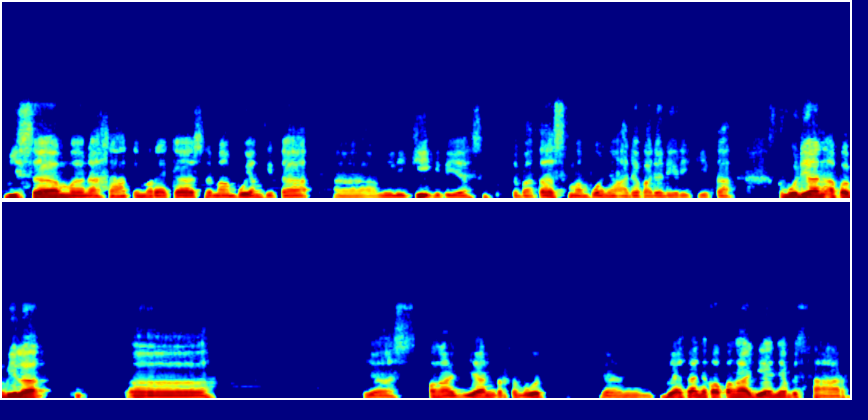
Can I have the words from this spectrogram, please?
bisa menasihati mereka semampu yang kita uh, miliki gitu ya, sebatas kemampuan yang ada pada diri kita. Kemudian apabila uh, ya pengajian tersebut dan biasanya kalau pengajiannya besar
